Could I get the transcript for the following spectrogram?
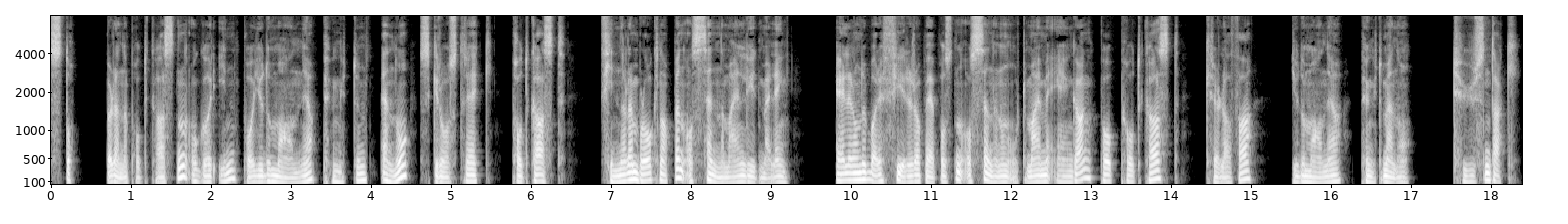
stopper denne podkasten og går inn på judomania.no skråstrek podkast, finner den blå knappen og sender meg en lydmelding. Eller om du bare fyrer opp e-posten og sender noen ord til meg med en gang på podkast krøllalfa judomania.no. Tusen takk!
